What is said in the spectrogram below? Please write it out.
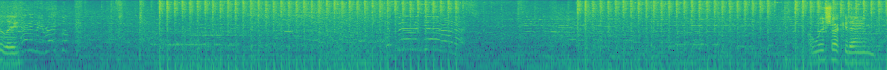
Us! I wish I could aim.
